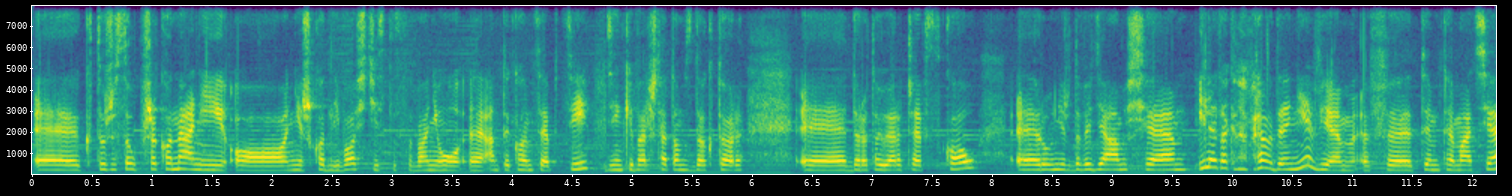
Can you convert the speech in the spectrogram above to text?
e, którzy są przekonani o nieszkodliwości stosowaniu e, antykoncepcji. Dzięki warsztatom z dr e, Dorotą Jarczewską e, również dowiedziałam się, ile tak naprawdę nie wiem w tym temacie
